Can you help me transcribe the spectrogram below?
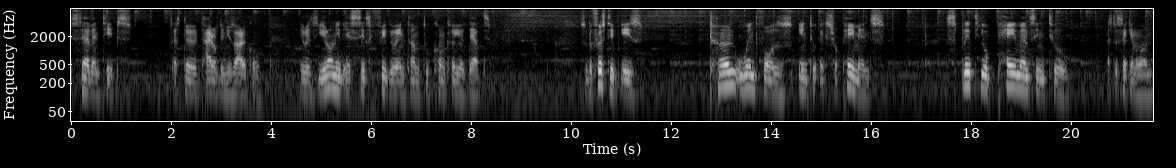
seven tips. That's the title of the news article. It is you don't need a six figure income to conquer your debt. So the first tip is turn windfalls into extra payments. Split your payments in two. That's the second one.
